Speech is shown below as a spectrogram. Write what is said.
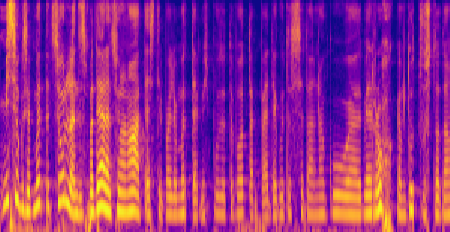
missugused mõtted sul on, sest ma tean, et sul on alati hästi palju mõtteid, mis puudutab Otepääd ja kuidas seda nagu äh, veel rohkem tutvustada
